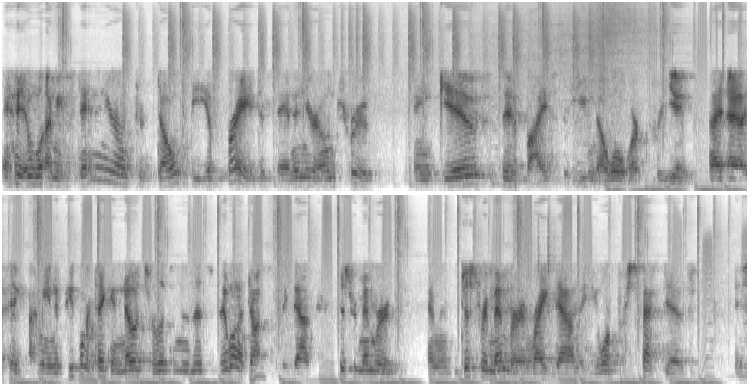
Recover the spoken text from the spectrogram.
And it will, I mean, stand in your own truth. Don't be afraid to stand in your own truth and give the advice that you know will work for you. I, I think, I mean, if people are taking notes or listening to this, if they want to jot something down, just remember and just remember and write down that your perspective is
